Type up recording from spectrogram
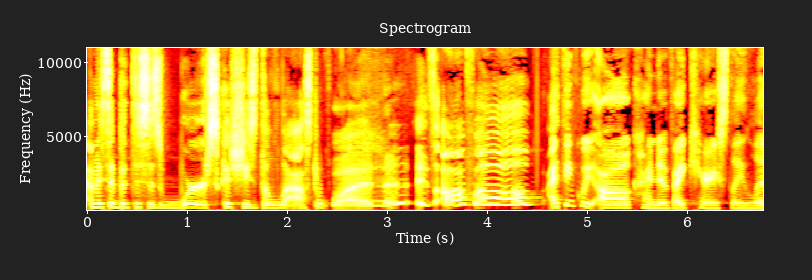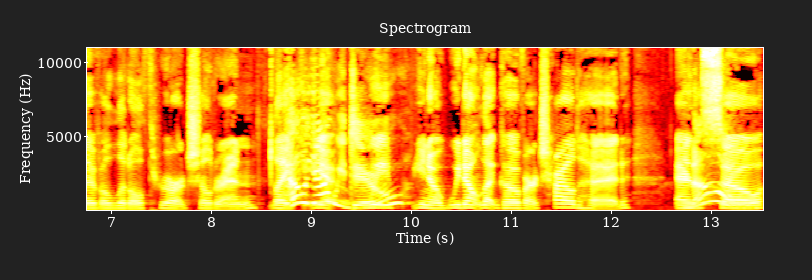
And I said, but this is worse because she's the last one. It's awful. I think we all kind of vicariously live a little through our children. Like, Hell yeah, we do. We, you know, we don't let go of our childhood, and No. so,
